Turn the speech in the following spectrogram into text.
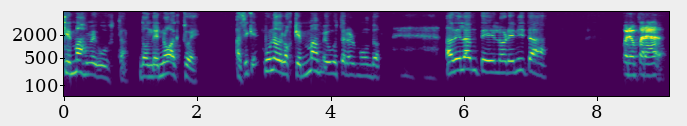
que más me gusta, donde no actué. Así que uno de los que más me gusta en el mundo. Adelante, Lorenita. Bueno, para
